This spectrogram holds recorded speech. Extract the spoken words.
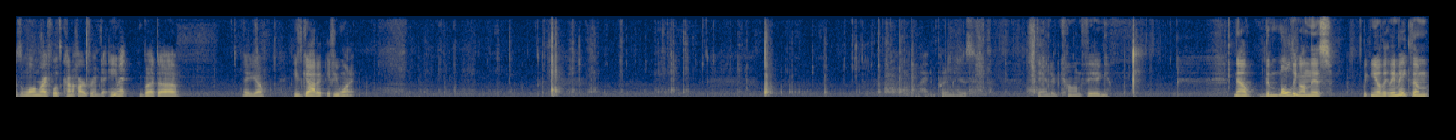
As a long rifle, it's kind of hard for him to aim it, but uh, there you go. He's got it if you want it. Go ahead and put him in his standard config. Now, the molding on this, you know, they make them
